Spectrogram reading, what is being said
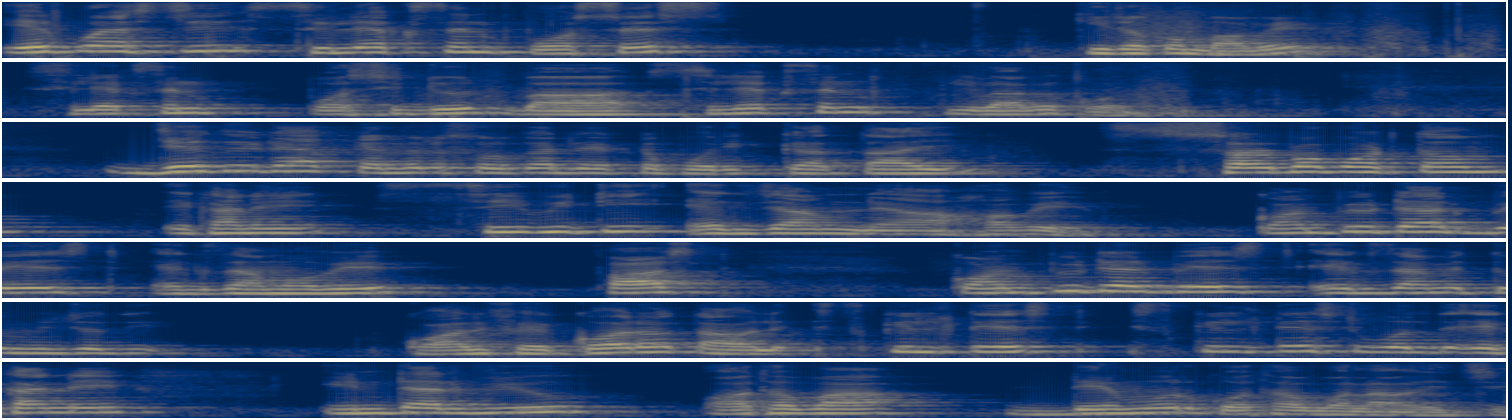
এরপর আসছি সিলেকশন প্রসেস কীরকমভাবে সিলেকশন প্রসিডিউর বা সিলেকশন কীভাবে করবে। যেহেতু এটা কেন্দ্র সরকারের একটা পরীক্ষা, তাই সর্বপ্রথম এখানে সিবিটি এক্সাম নেওয়া হবে। কম্পিউটার বেসড এক্সাম হবে। ফার্স্ট কম্পিউটার বেসড এক্সামে তুমি যদি কোয়ালিফাই করো, তাহলে স্কিল টেস্ট স্কিল টেস্ট বলতে এখানে ইন্টারভিউ অথবা ডেমোর কথা বলা হয়েছে।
